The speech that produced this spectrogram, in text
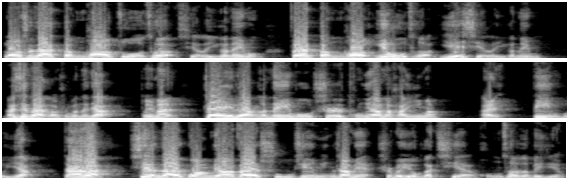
老师在等号左侧写了一个 name，在等号右侧也写了一个 name。那现在老师问大家，同学们，这两个 name 是同样的含义吗？哎，并不一样。大家看。现在光标在属性名上面是不是有个浅红色的背景？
